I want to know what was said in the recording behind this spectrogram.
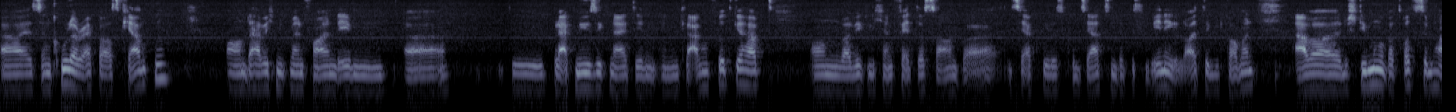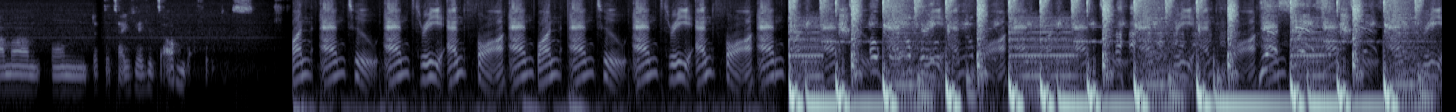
äh, ist ein cooler Rapper aus Kärnten. Und da habe ich mit meinem Freund eben äh, die Black Music Night in, in Klagenfurt gehabt und war wirklich ein fetter Sound, war ein sehr cooles Konzert, sind ein bisschen wenige Leute gekommen, aber die Stimmung war trotzdem Hammer und da zeige ich euch jetzt auch ein paar Fotos. 1 and 2 and 3 and 4 and 1 and 2 and 3 and 4 and 3 and 2 okay, and 3 okay, and 4 okay. and 1 and 2 and 3 and 4 yes, and 1 yes. and 2 and 3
